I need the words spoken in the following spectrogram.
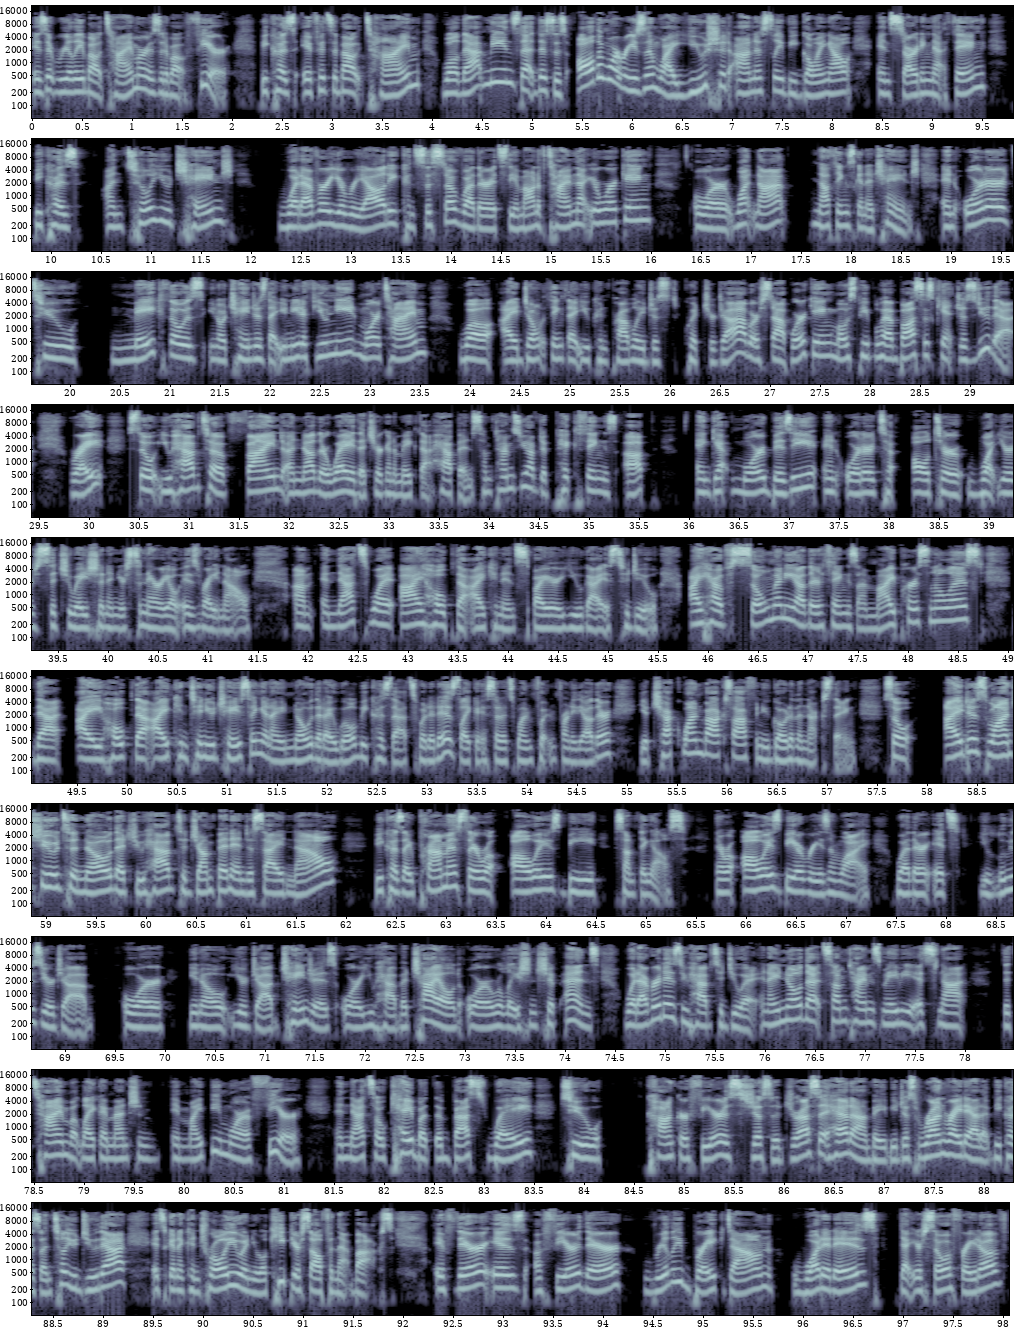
is it really about time or is it about fear? Because if it's about time, well, that means that this is all the more reason why you should honestly be going out and starting that thing. Because until you change whatever your reality consists of, whether it's the amount of time that you're working or whatnot, nothing's going to change. In order to make those you know changes that you need. If you need more time well i don't think that you can probably just quit your job or stop working. Most people who have bosses can't just do that right? So you have to find another way that you're going to make that happen. Sometimes you have to pick things up and get more busy in order to alter what your situation and your scenario is right now. Um, and that's what I hope that I can inspire you guys to do. I have so many other things on my personal list that I hope that I continue chasing, and I know that I will because that's what it is. Like I said, it's one foot in front of the other. You check one box off and you go to the next thing. So I just want you to know that you have to jump in and decide now because I promise there will always be something else. There will always be a reason why, whether it's you lose your job or you know your job changes or you have a child or a relationship ends whatever it is you have to do it. And i know that sometimes maybe it's not the time but like i mentioned it might be more of fear and that's okay but the best way to conquer fear is just address it head on, baby. Just run right at it because until you do that, it's going to control you and you will keep yourself in that box. If there is a fear there, really break down what it is that you're so afraid of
